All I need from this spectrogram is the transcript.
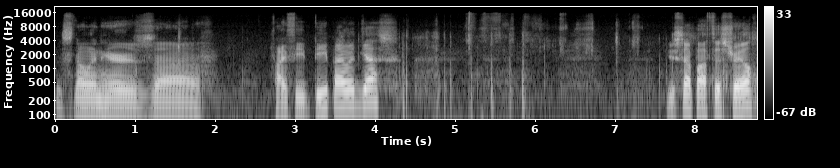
The snow in here is uh, five feet deep, I would guess. You step off this trail,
